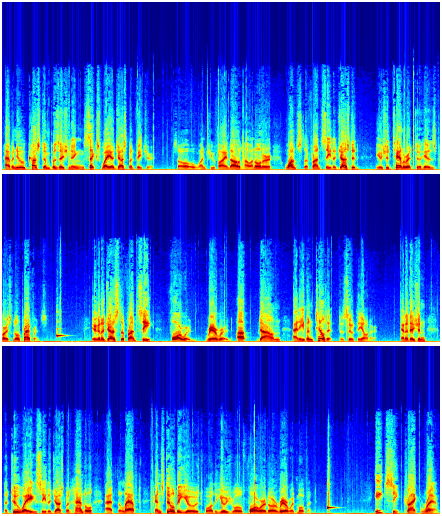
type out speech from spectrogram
have a new custom positioning six-way adjustment feature. So, once you find out how an owner wants the front seat adjusted, you should tailor it to his personal preference. You can adjust the front seat forward, rearward, up, down, and even tilt it to suit the owner. In addition, the two-way seat adjustment handle at the left can still be used for the usual forward or rearward movement. Each seat track ramp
